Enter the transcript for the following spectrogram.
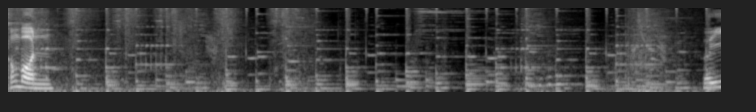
ข้างบน ฮ้ย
